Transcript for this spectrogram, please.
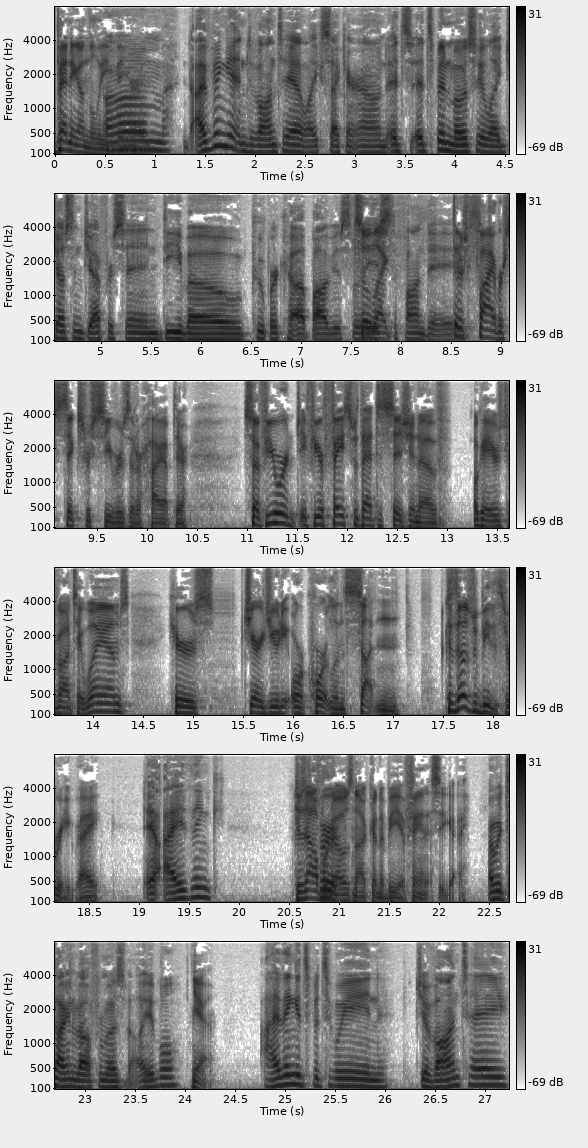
Depending on the league. Um, I've been getting Davante at like second round. It's it's been mostly like Justin Jefferson, Deebo, Cooper Kupp, obviously. So, like, Stefon Diggs. There's five or six receivers that are high up there. So if you were if you're faced with that decision of okay, here's Devonte Williams, here's Jerry Jeudy or Courtland Sutton, because those would be the three, right? Yeah, I think. Because Albert O's not going to be a fantasy guy. Are we talking about for most valuable? Yeah. I think it's between Javonte,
